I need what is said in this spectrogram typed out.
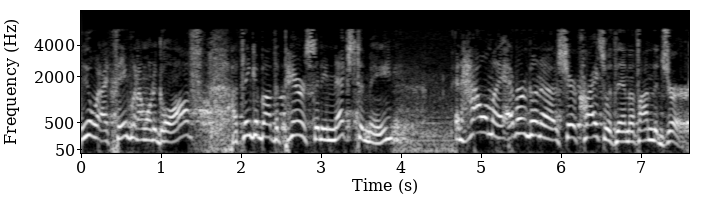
You know what I think when I want to go off? I think about the parents sitting next to me, and how am I ever going to share Christ with them if I'm the jerk?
